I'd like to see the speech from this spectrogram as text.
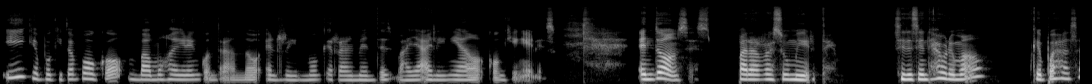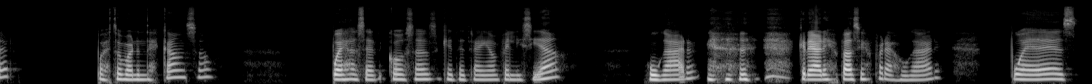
y que poquito a poco vamos a ir encontrando el ritmo que realmente vaya alineado con quien eres. Entonces, para resumirte, si te sientes abrumado, ¿qué puedes hacer? Puedes tomar un descanso, puedes hacer cosas que te traigan felicidad, jugar, crear espacios para jugar, puedes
